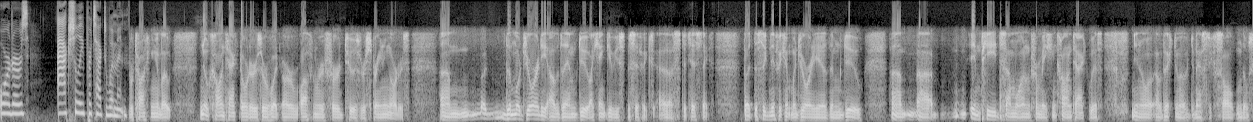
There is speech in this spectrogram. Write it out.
orders actually protect women? We're talking about no contact orders or what are often referred to as restraining orders. Um, the majority of them do. I can't give you specific uh, statistics, but the significant majority of them do um, uh, impede someone from making contact with, you know, a victim of domestic assault and those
